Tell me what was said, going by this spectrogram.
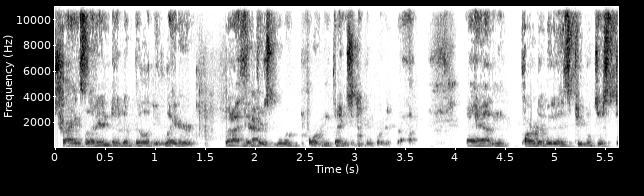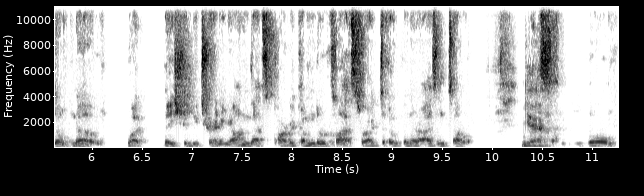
translate into an ability later. But I think Yeah. there's more important things to be worried about. And part of it is people just don't know what they should be training on. That's part of coming to a class, right? To open their eyes and tell them. Yeah. Some people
